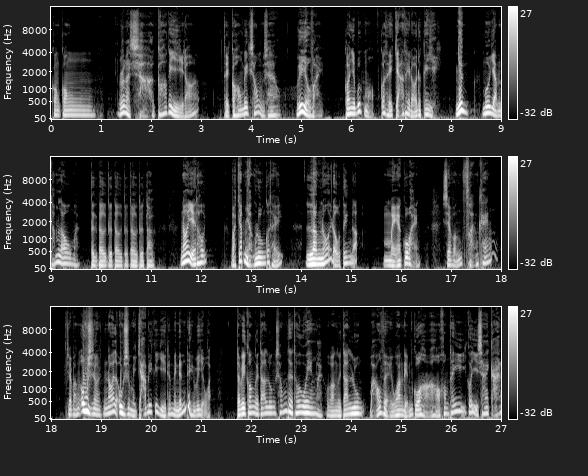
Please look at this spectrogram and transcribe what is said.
Con con rất là sợ có cái gì đó thì con không biết sống làm sao. Ví dụ vậy, coi như bước một có thể chả thay đổi được cái gì. Nhưng mưa dầm thấm lâu mà, từ từ từ từ từ từ từ từ. Nói vậy thôi, và chấp nhận luôn có thể. Lần nói đầu tiên đó, mẹ của bạn sẽ vẫn phản kháng, sẽ vẫn ui nói là ui mày chả biết cái gì đó, mày nín đi ví dụ vậy. Tại vì con người ta luôn sống theo thói quen mà, và người ta luôn bảo vệ quan điểm của họ họ không thấy có gì sai cả.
